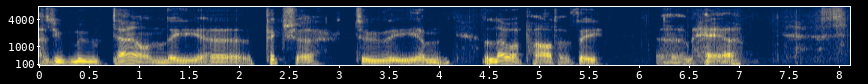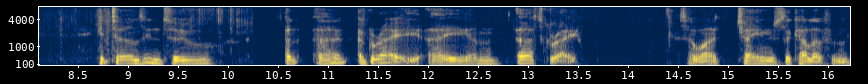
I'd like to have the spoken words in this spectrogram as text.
as you move down the uh, picture to the um, lower part of the uh, hair, it turns into an, uh, a grey, a um, earth grey. So I changed the colour from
